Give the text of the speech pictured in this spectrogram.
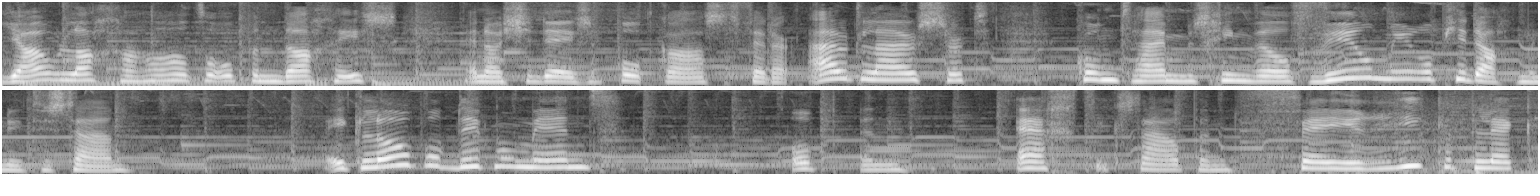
jouw lachgehalte op een dag is. En als je deze podcast verder uitluistert, komt hij misschien wel veel meer op je dagmenu te staan. Ik loop op dit moment op een echt, ik sta op een feerieke plek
